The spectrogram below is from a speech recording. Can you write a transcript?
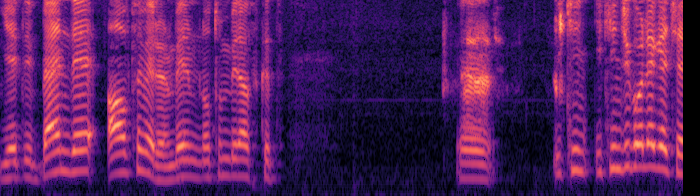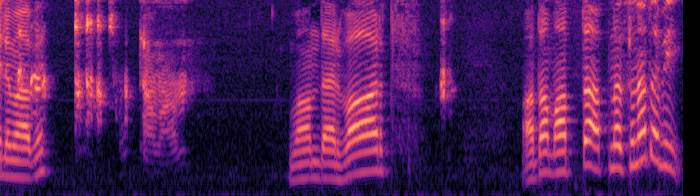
7. Ben de 6 veriyorum. Benim notum biraz kıt. Ee, Evet. ikin- ikinci gole geçelim abi. Tamam. Van der Vaart. Adam attı atmasına da bir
